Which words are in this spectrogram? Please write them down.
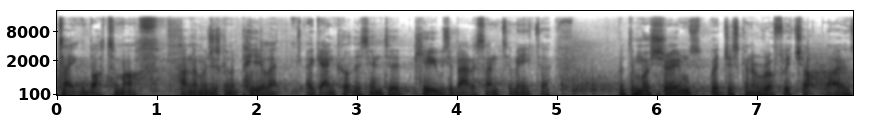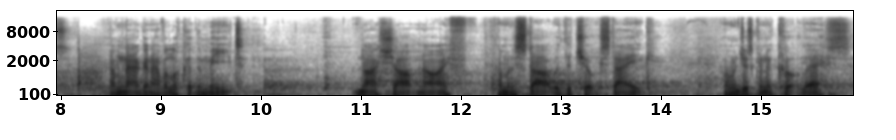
take the bottom off and then we're just going to peel it. Again cut this into cubes about a centimetre. With the mushrooms, we're just going to roughly chop those. I'm now going to have a look at the meat. Nice sharp knife. I'm going to start with the chuck steak and we're just going to cut this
